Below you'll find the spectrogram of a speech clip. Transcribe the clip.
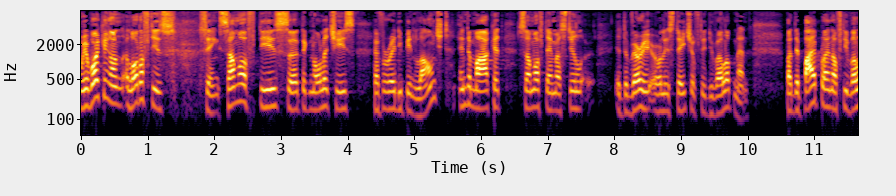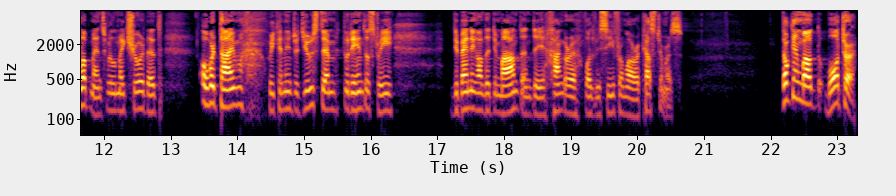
We're working on a lot of these things. Some of these uh, technologies have already been launched in the market. Some of them are still at the very early stage of the development. But the pipeline of developments will make sure that over time, we can introduce them to the industry depending on the demand and the hunger, what we see from our customers. Talking about water,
